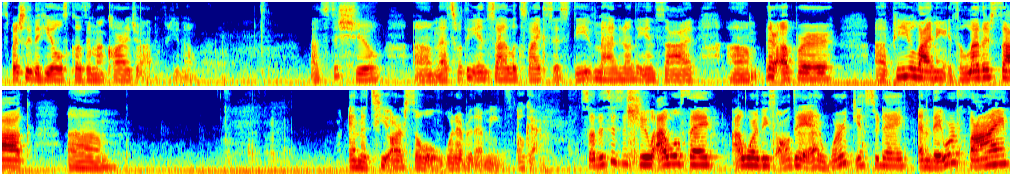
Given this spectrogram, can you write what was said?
especially the heels because in my car I drive, you know. That's the shoe. Um, that's what the inside looks like. It says Steve Madden on the inside. Um, their upper uh, PU lining. It's a leather sock. Um, and the TR sole, whatever that means. Okay. So this is the shoe. I will say I wore these all day at work yesterday and they were fine.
